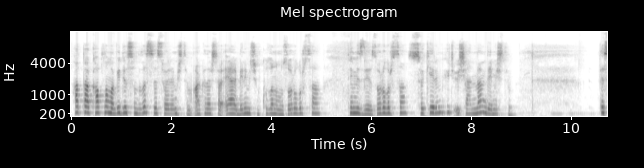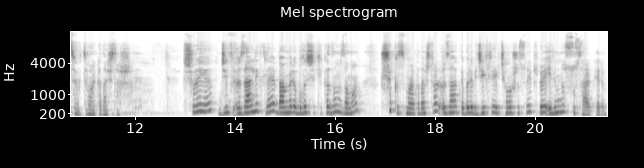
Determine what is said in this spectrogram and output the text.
Hatta kaplama videosunda da size söylemiştim. Arkadaşlar eğer benim için kullanımı zor olursa, temizliği zor olursa sökerim, hiç üşenmem demiştim. Ve söktüm arkadaşlar. Şurayı cif özellikle ben böyle bulaşık yıkadığım zaman şu kısmı arkadaşlar özellikle böyle bir cifleyip çamaşır sulayıp böyle elimle su serperim.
